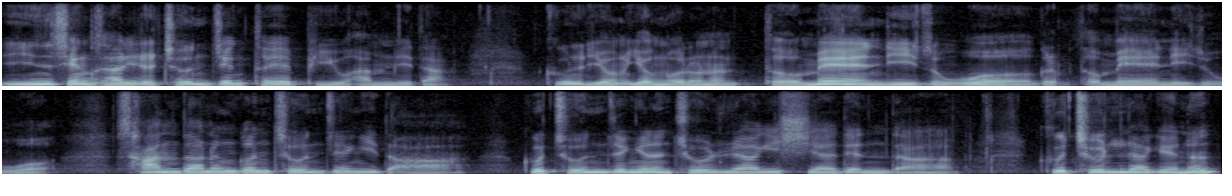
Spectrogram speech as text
인생살이를 전쟁터에 비유합니다. 그걸 영, 영어로는 the man is war. the man is war. 산다는 건 전쟁이다. 그 전쟁에는 전략이 있어야 된다. 그 전략에는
